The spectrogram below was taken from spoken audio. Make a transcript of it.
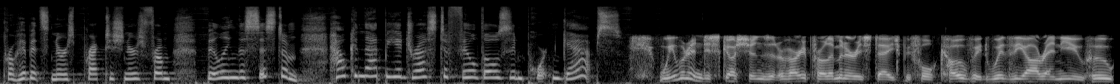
prohibits nurse practitioners practitioners from billing the system. How can that be addressed to fill those important gaps? We were in discussions at a very preliminary stage before COVID with the RNU, who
